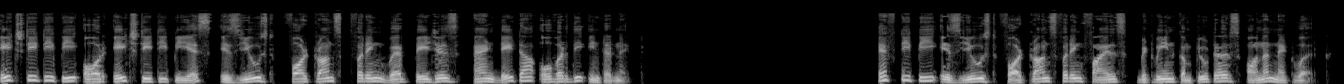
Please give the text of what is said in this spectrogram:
HTTP or HTTPS is used for transferring web pages and data over the Internet. FTP is used for transferring files between computers on a network.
